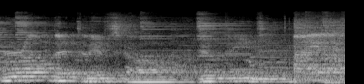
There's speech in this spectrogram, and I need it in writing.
from the cliffs of Dooneen.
